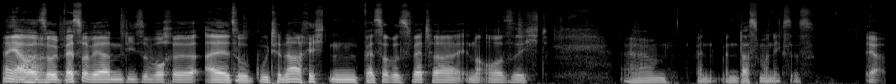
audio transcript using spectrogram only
naja, aber es soll besser werden diese Woche. Also gute Nachrichten, besseres Wetter in Aussicht. Ähm, wenn, wenn das mal nichts ist. Ja,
